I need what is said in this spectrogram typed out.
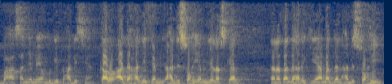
Bahasanya memang begitu hadisnya. Kalau ada hadis yang hadis sahih yang menjelaskan tanda-tanda hari kiamat dan hadis sahih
